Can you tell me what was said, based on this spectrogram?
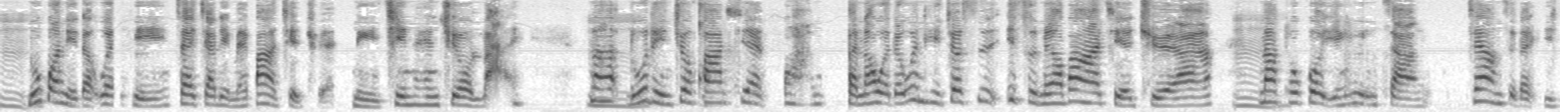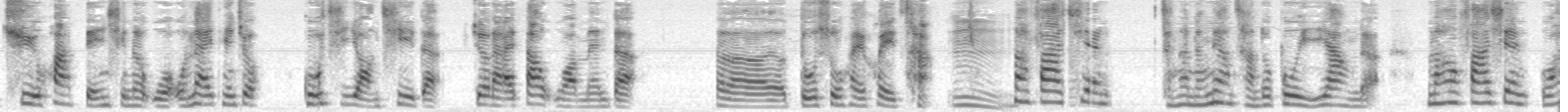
嗯，如果你的问题在家里没办法解决，你今天就来。那卢林就发现，哇，本来我的问题就是一直没有办法解决啊。嗯，那通过营运长这样子的一句话点醒了我，我那一天就鼓起勇气的。”就来到我们的呃读书会会场，嗯，那发现整个能量场都不一样了，然后发现哇，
